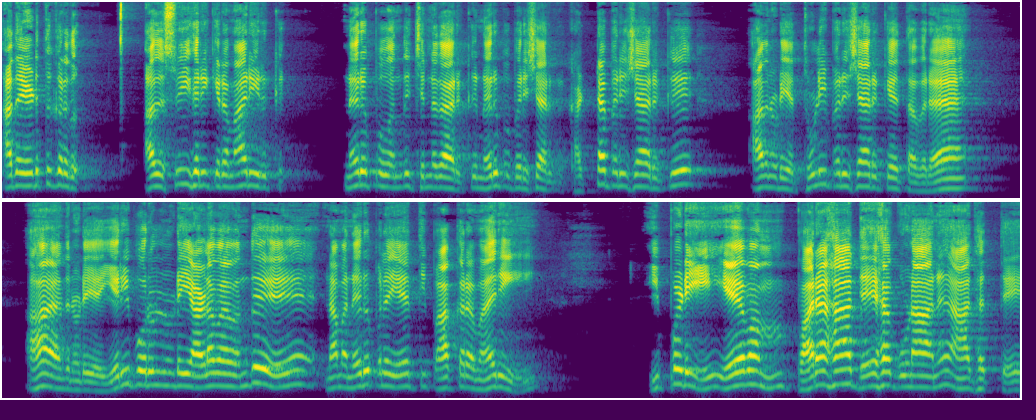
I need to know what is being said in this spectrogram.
அதை எடுத்துக்கிறது. அது ஸ்வீகரிக்கிற மாதிரி இருக்குது நெருப்பு வந்து சின்னதாக இருக்குது நெருப்பு பெருசாக இருக்குது கட்டை பெருசாக இருக்குது அதனுடைய துளி பெருசாக இருக்கே தவிர ஆஹா அதனுடைய எரிபொருளினுடைய அளவை வந்து நம்ம நெருப்பில் ஏற்றி பார்க்குற மாதிரி இப்படி ஏவம் பரஹா தேக குணான்னு ஆதத்தே.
